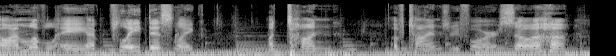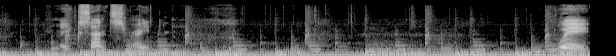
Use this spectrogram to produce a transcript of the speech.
Oh, I'm level A. I've played this like ton of times before, so uh, makes sense, right? Wait,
